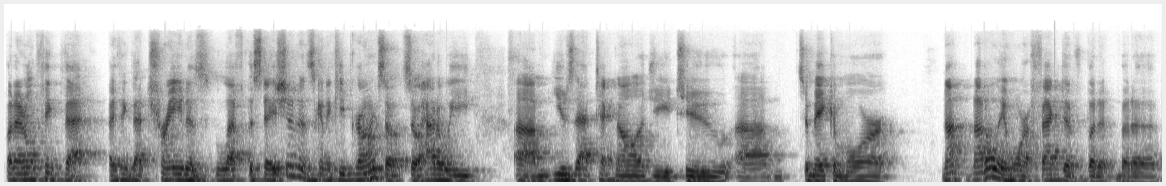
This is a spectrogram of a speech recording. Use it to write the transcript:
but I don't think that I think that train has left the station and it's going to keep growing. So so how do we um, use that technology to um, to make a more not not only a more effective but but a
